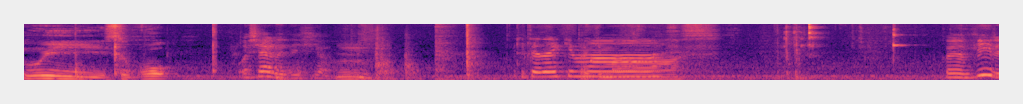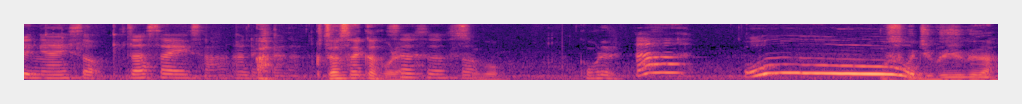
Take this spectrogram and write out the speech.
ういすごおしゃれでしょ。うん。いいただきまます。これビールに合いそう。ザーサイさあるかあらザーサイかこれ。そうそうそう。すごいこぼれる。おおすごいおジュクジュクだ。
